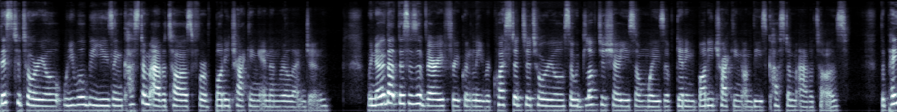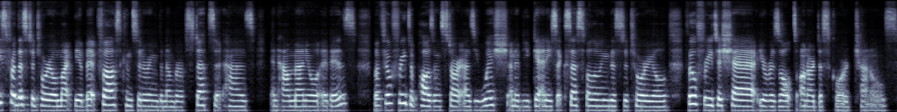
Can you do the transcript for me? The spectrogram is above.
this tutorial, we will be using custom avatars for body tracking in Unreal Engine. We know that this is a very frequently requested tutorial, so we'd love to show you some ways of getting body tracking on these custom avatars. The pace for this tutorial might be a bit fast considering the number of steps it has and how manual it is, but feel free to pause and start as you wish, and if you get any success following this tutorial, feel free to share your results on our Discord channels.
